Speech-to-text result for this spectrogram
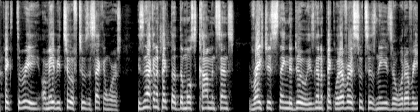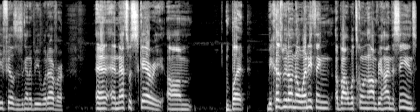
to pick three or maybe two if two is the second worst. He's not to pick the the most common sense righteous thing to do. He's to pick whatever suits his needs or whatever he feels is to be whatever and and that's what's scary. Um, but because we don't know anything about what's going on behind the scenes,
